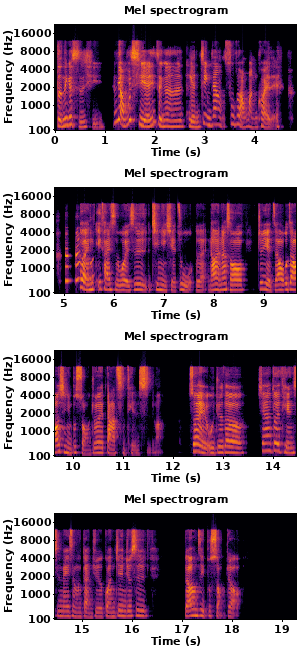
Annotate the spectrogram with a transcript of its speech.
的那个时期，很了不起耶！你整个人的眼镜这样速度好像蛮快的。对，一开始我也是请你协助我，对，然后你那时候就也知道，我只要心情不爽就会大吃甜食嘛，所以我觉得现在对甜食没什么感觉的关键就是不要让自己不爽就好。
